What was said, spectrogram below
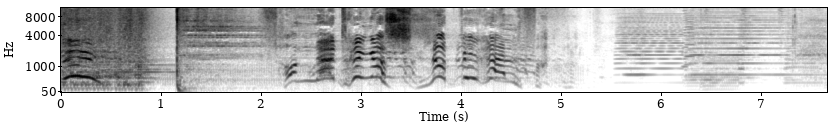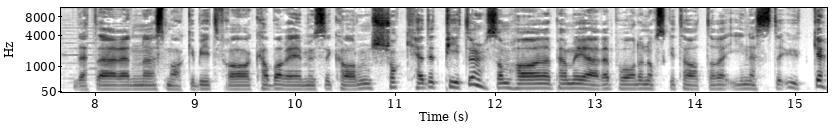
By! Fornedringers labyrelf! Dette er en smakebit fra kabaretmusikalen Shockheaded Peter, som har premiere på Det Norske Teatret i neste uke.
